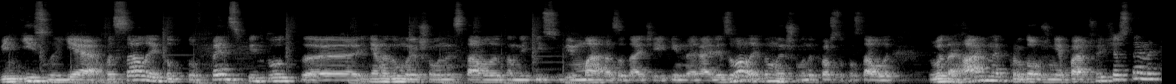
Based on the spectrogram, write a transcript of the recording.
Він дійсно є веселий. Тобто, в принципі, тут я не думаю, що вони ставили там якісь собі мега задачі, які не реалізували. Я думаю, що вони просто поставили зробити гарне продовження першої частини,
